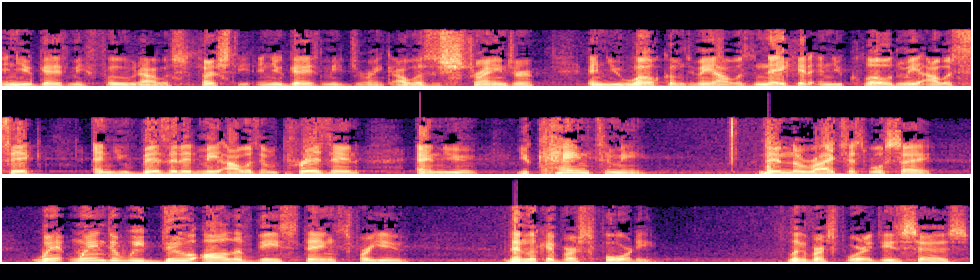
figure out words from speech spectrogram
and you gave me food. I was thirsty and you gave me drink. I was a stranger and you welcomed me. I was naked and you clothed me. I was sick and you visited me. I was in prison and you, you came to me. Then the righteous will say, when, when do we do all of these things for you? Then look at verse 40. Look at verse 40. Jesus says,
